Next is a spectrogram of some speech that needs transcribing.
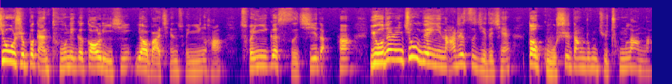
就是不敢图那个高利息，要把钱存银行，存一个死期的啊。有的人就愿意拿着自己的钱到股市当中去冲浪啊。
